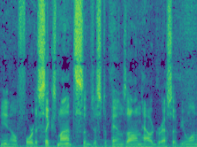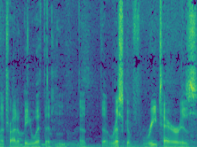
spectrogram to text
you know four to six months, and just depends on how aggressive you want to try to be with it. And the, the risk of re-tear is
